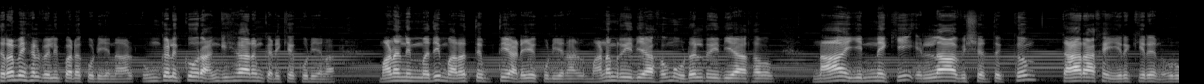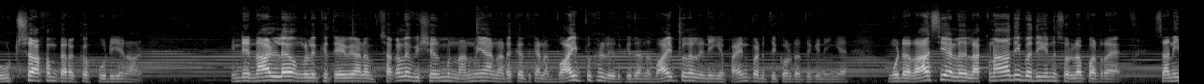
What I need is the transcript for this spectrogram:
திறமைகள் வெளிப்படக்கூடிய நாள் உங்களுக்கு ஒரு அங்கீகாரம் கிடைக்கக்கூடிய நாள். மன நிம்மதி மன திருப்தி அடையக்கூடிய நாள். மனம் ரீதியாகவும் உடல் ரீதியாகவும் நான் இன்னைக்கு எல்லா விஷயத்துக்கும் தயாராக இருக்கிறேன். ஒரு உற்சாகம் பிறக்கக்கூடிய நாள். இன்றைய நாளில் உங்களுக்கு தேவையான சகல விஷயமும் நன்மையாக நடக்கிறதுக்கான வாய்ப்புகள் இருக்குது. அந்த வாய்ப்புகளை நீங்கள் பயன்படுத்தி கொள்கிறதுக்கு நீங்கள் உங்களோட ராசி அல்லது லக்னாதிபதினு சொல்லப்படுற சனி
